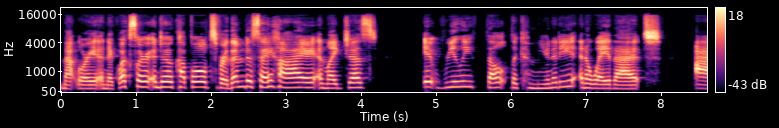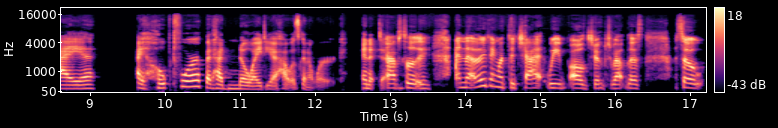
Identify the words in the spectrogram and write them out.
Matt Lauria and Nick Wechsler into a couple for them to say hi. And like just, it really felt the community in a way that I I hoped for, but had no idea how it was going to work. And it did. Absolutely. And the other thing with the chat, we all joked about this. So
